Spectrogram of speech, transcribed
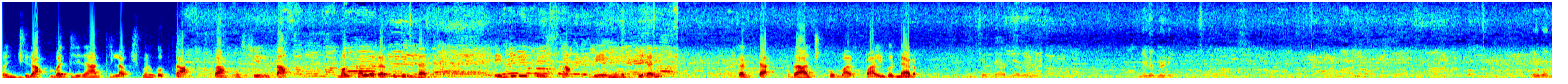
మంజుల బద్రీనాథ్ లక్ష్మణ్ గుప్తా సాహు శ్రీలత మంకల రఘువిందర్ ఎదిరి కృష్ణ వేముల కిరణ్ కట్ట రాజ్ కుమార్ పాల్గొన్నారు. మేడం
